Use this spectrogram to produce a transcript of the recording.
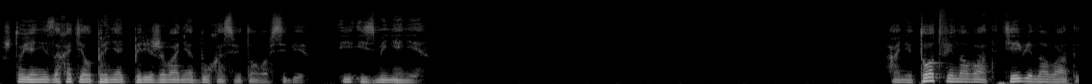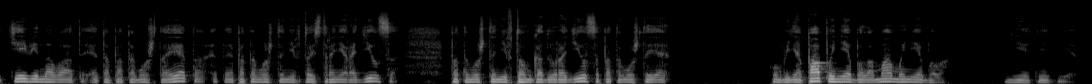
что я не захотел принять переживания Духа Святого в себе и изменения. А не тот виноват, те виноваты, те виноваты. Это потому что это, это я потому что не в той стране родился, потому что не в том году родился, потому что я... У меня папы не было, мамы не было. Нет, нет, нет.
